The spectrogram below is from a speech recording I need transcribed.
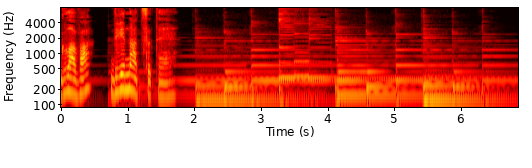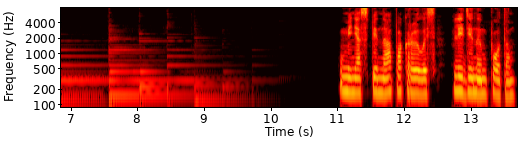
Глава двенадцатая У меня спина покрылась ледяным потом.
